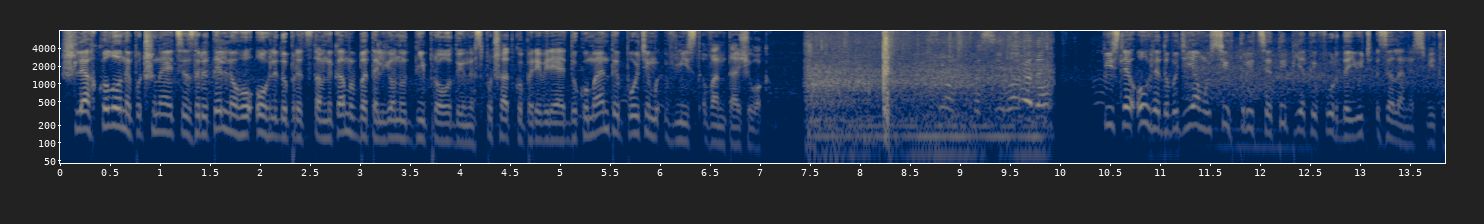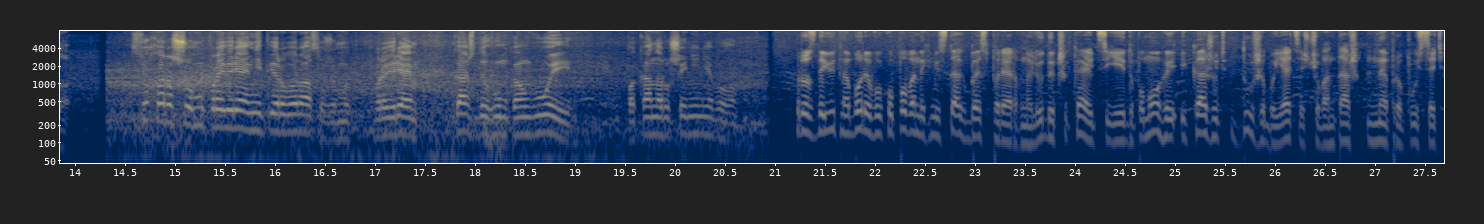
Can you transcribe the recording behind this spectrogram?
Шлях колони починається з ретельного огляду представниками батальйону Дніпро 1 Спочатку перевіряють документи, потім вміст вантажівок. Після огляду водіям усіх 35 фур дають зелене світло. Все хорошо, мы проверяем не первый раз уже, мы проверяем каждый гум конвой, пока нарушений не было. Роздають набори в окупованих містах безперервно. Люди чекають цієї допомоги і кажуть, дуже бояться, що вантаж не пропустять.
